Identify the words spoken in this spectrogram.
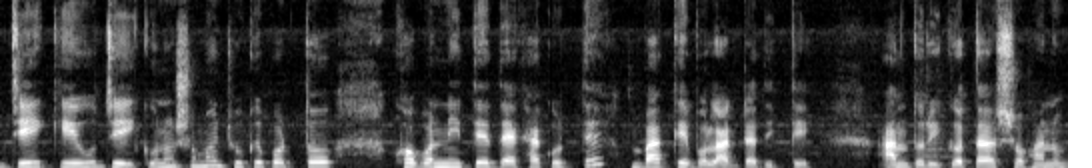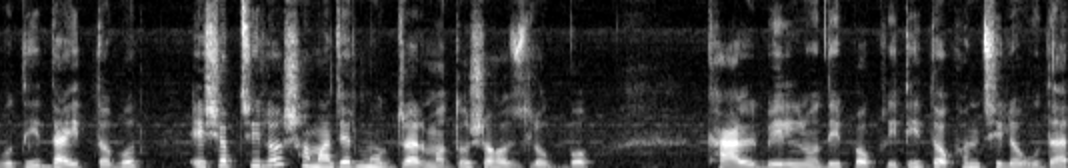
যেই কেউ যেই কোনো সময় ঢুকে পড়তো খবর নিতে, দেখা করতে বা কেবল আড্ডা দিতে। আন্তরিকতা, সহানুভূতি, দায়িত্ববোধ, এসব ছিল সমাজের মুদ্রার মতো সহজলভ্য। খাল, বিল, নদী প্রকৃতি তখন ছিল উদার।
